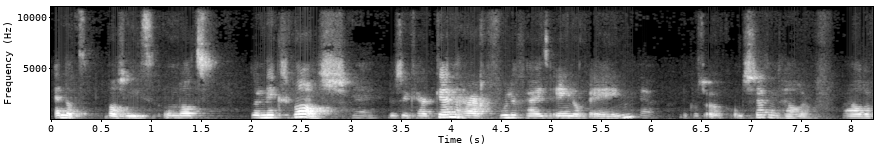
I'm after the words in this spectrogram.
En dat was niet omdat er niks was. Nee. Dus ik herken haar gevoeligheid één op één. Ja. Ik was ook ontzettend helder, helder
